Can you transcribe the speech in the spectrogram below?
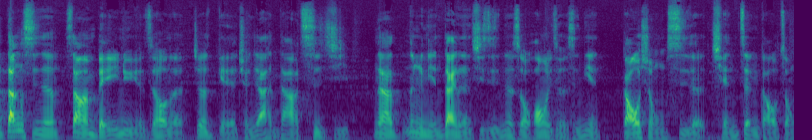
当时呢，上完北一女了之后呢，就给了全家很大的刺激。那那个年代呢，其实那时候黄伟哲是念。高雄市的前镇高中，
